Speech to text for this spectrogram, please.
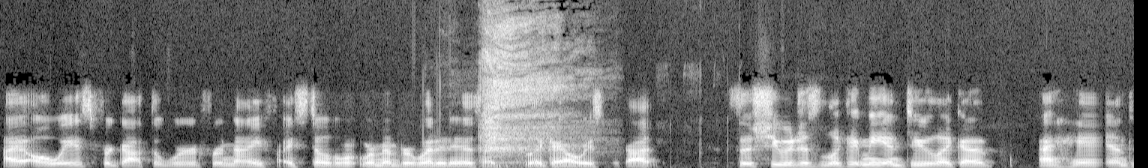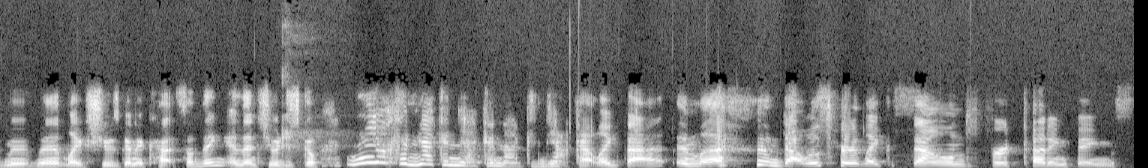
I always forgot the word for knife. I still don't remember what it is. I like I always forgot. So she would just look at me and do like a a hand movement, like she was going to cut something, and then she would just go nyaka nyaka nyaka nyaka nyaka like that, and that was her like sound for cutting things.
